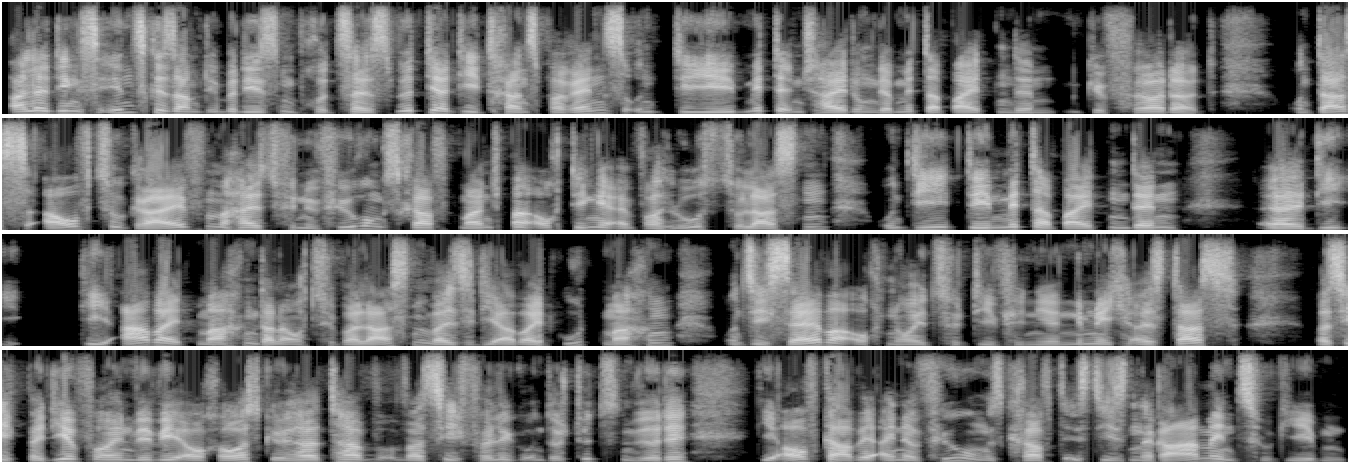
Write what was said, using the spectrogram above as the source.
Allerdings insgesamt über diesen Prozess wird ja die Transparenz und die Mitentscheidung der Mitarbeitenden gefördert. Und das aufzugreifen heißt für eine Führungskraft manchmal auch Dinge einfach loszulassen und die den Mitarbeitenden äh, die die Arbeit machen, dann auch zu überlassen, weil sie die Arbeit gut machen und sich selber auch neu zu definieren, nämlich als das, was ich bei dir vorhin, Vivi, auch rausgehört habe, was ich völlig unterstützen würde. Die Aufgabe einer Führungskraft ist, diesen Rahmen zu geben,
